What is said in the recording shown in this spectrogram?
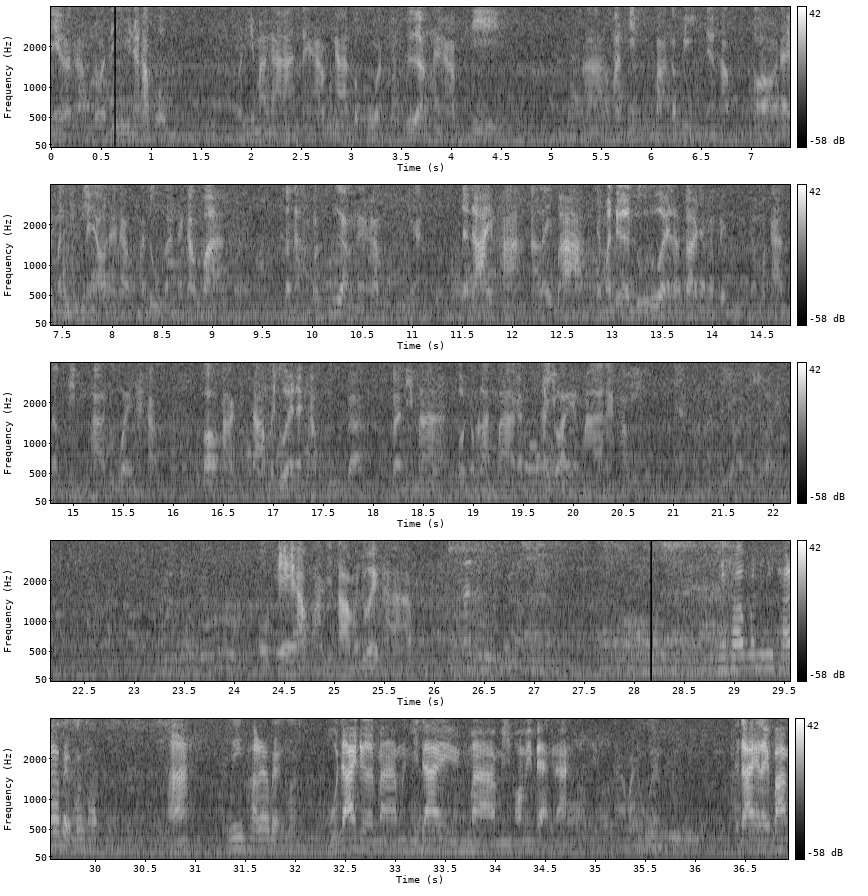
นี้ก็กลับสวัสดีนะครับผม วันนี้มางานนะครับ งานประกวดพระเครื่องนะครับที่พันทิพย์บางกะปินะครับ ก็ได้มาถึงแล้วนะครับ มาดูกันนะครับว่าสนามพระเครื่องนะครับเนี่ยจะได้พระอะไรบ้าง จะมาเดินดูด้วย แล้วก็จะมาเป็นกรรมการตัดสินพระด้วยนะครับ ก็ฝากติดตามไว้ด้วยนะครับดูก็ตอนนี้มาคนกำลังมากันทยอยกันมานะครับเนี่ยกำลังทยอยทยอยกันโอเคครับฝากติดตามไว้ด้วยครับ นี่ครับวันนี้มีพาราแบ่งบ้างครับฮะนี่พาราแบ่งบ้างโอ้ได้เดินมาเมื่อกี้ได้มามีพร้อมมีแบ่งนะอะมาดูกันจะได้อะไรบ้าง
